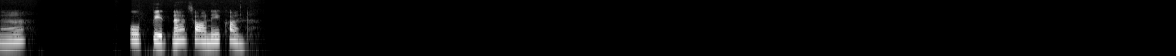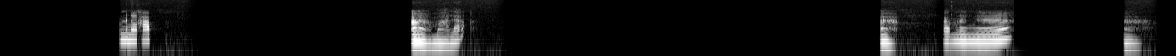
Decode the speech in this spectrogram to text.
นะครูปิดหน้าจอนี้ก่อน นะครับ อ่า มาล้วอะแป๊บนึงนะ อะ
